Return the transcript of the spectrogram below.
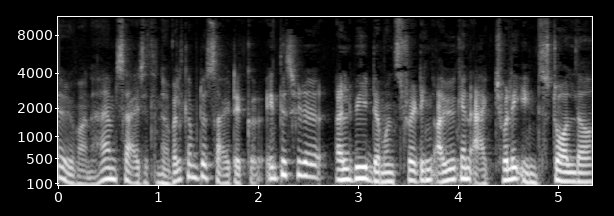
everyone, I am Sai Chaitanya. Welcome to Sai Tech. In this video, I'll be demonstrating how you can actually install the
